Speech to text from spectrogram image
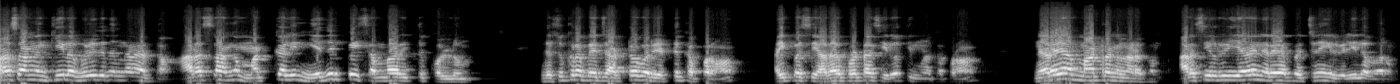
அரசாங்கம் கீழே விழுகுதுன்னு தானே அர்த்தம். அரசாங்கம் மக்களின் எதிர்ப்பை சம்பாதித்து கொள்ளும். இந்த சுக்கிர பேச்சு அக்டோபர் எட்டுக்கு அப்புறம் ஐப்பசி அதாவது புரட்டாசி இருபத்தி மூணுக்கு அப்புறம் நிறைய மாற்றங்கள் நடக்கும். அரசியல் ரீதியாவே நிறைய பிரச்சனைகள் வெளியில வரும்.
